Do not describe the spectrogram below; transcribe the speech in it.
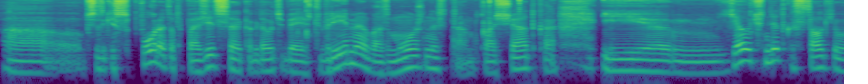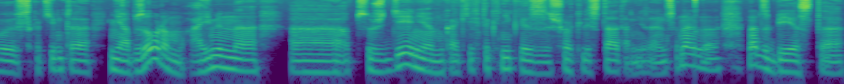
а, все-таки спор – это позиция, когда у тебя есть время, возможность, там, площадка. И я очень редко сталкиваюсь с каким-то не обзором, а именно э, обсуждением каких-то книг из шорт-листа, там, не знаю, национального нацбеста,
